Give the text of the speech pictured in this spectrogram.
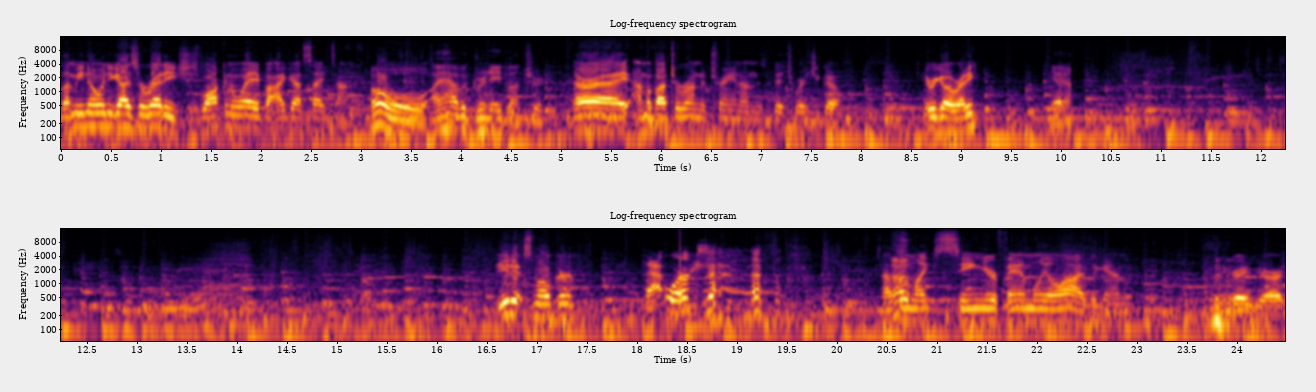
Let me know when you guys are ready. She's walking away, but I got sights on her. Oh, I have a grenade launcher. All right, I'm about to run a train on this bitch. Where'd you go? Here we go. Ready? Yeah. Eat it, smoker. That works. Nothing Oh. like seeing your family alive again in the graveyard.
